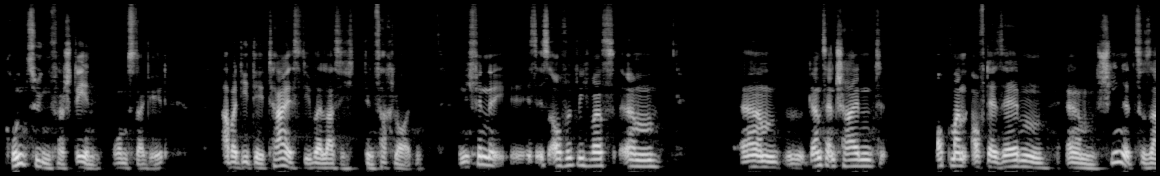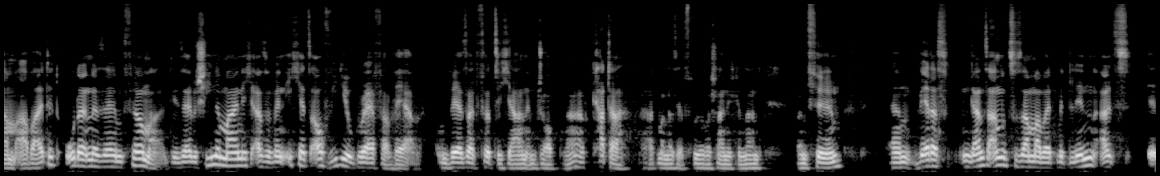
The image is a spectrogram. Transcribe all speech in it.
Grundzügen verstehen, worum es da geht. Aber die Details, die überlasse ich den Fachleuten. Und ich finde, es ist auch wirklich was ähm, ähm, ganz entscheidend, ob man auf derselben ähm, Schiene zusammenarbeitet oder in derselben Firma. Dieselbe Schiene meine ich, also wenn ich jetzt auch Videographer wäre und wäre seit 40 Jahren im Job, ne, Cutter hat man das ja früher wahrscheinlich genannt beim Film, ähm, wäre das eine ganz andere Zusammenarbeit mit Lynn als äh,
